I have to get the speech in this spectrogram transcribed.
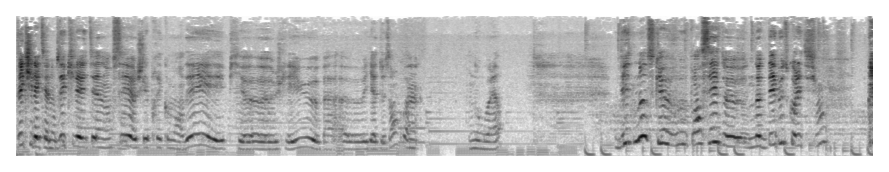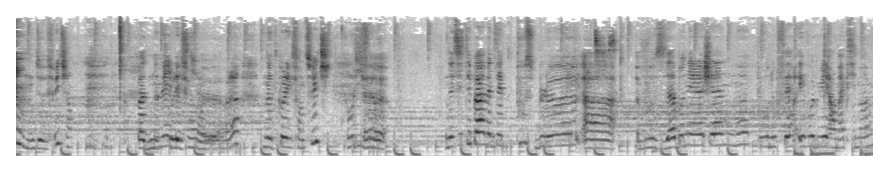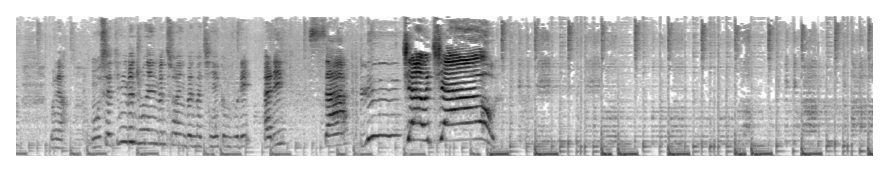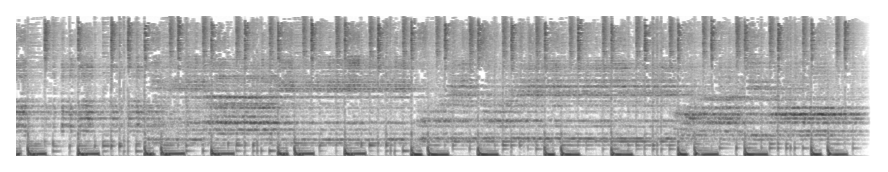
Dès qu'il a été annoncé. Dès qu'il a été annoncé, je l'ai précommandé et puis je l'ai eu bah, il y a deux ans quoi. Mm. Donc voilà. Dites-nous ce que vous pensez de notre début de collection de Switch. hein. Pas de notre Oui, collection, euh, voilà, notre collection de Switch. Euh, N'hésitez pas à mettre des pouces bleus, à vous abonner à la chaîne pour nous faire évoluer un maximum. Voilà. On vous souhaite une bonne journée, une bonne soirée, une bonne matinée comme vous voulez. Allez, salut Ciao ciao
